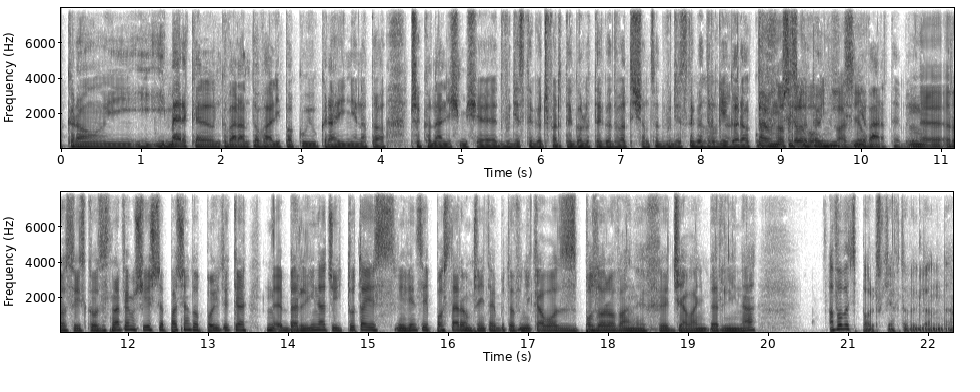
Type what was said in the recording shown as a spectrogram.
Macron i, i, i Merkel gwarantowali pokój Ukrainie, no to przekonaliśmy się 24 lutego 2022 no, roku. Wszystko to nic nie warte było. Rosyjską. Zastanawiam się jeszcze, patrząc na politykę Berlina, czyli tutaj jest mniej więcej po starą, przynajmniej tak by to wynikało z pozorowanych działań Berlina. A wobec Polski jak to wygląda?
